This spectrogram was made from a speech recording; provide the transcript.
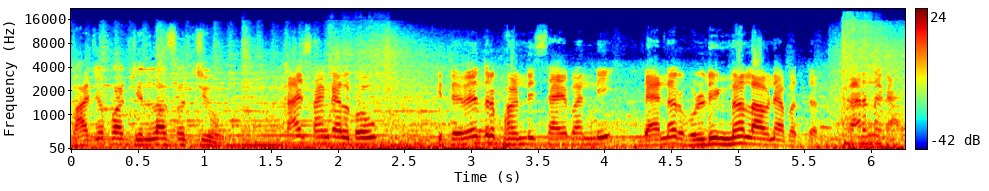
भाजपा जिल्हा सचिव. काय सांगाल भाऊ? की देवेंद्र फडणवीस साहेबांनी बॅनर होल्डिंग न लावण्याबद्दल. कारण काय?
